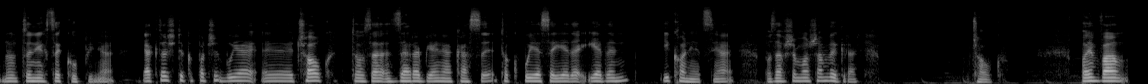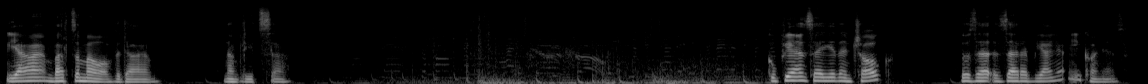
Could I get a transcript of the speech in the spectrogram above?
no to nie chce kupi, nie? Jak ktoś tylko potrzebuje y, czołg do za, zarabiania kasy, to kupuje sobie jeden, jeden i koniec, nie? Bo zawsze można wygrać. Czołg. Powiem wam, ja bardzo mało wydałem na Blitza. Kupiłem za jeden czołg do za zarabiania i koniec.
